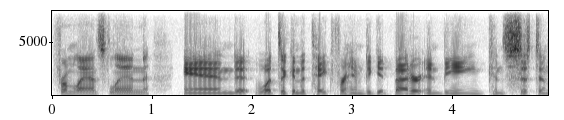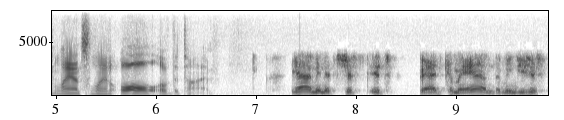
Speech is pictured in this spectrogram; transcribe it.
from Lance Lynn, and what's it going to take for him to get better and being consistent Lance Lynn all of the time? Yeah, I mean it's just it's bad command. I mean you just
